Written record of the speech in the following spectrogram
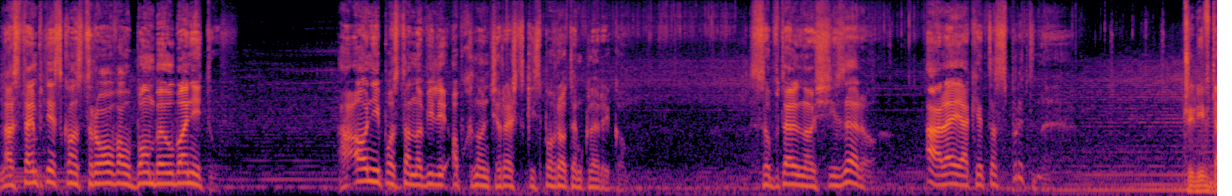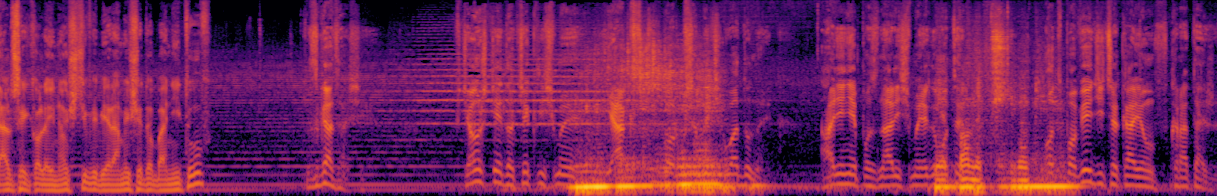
Następnie skonstruował bombę u banitów. A oni postanowili opchnąć resztki z powrotem klerykom. Subtelności zero, ale jakie to sprytne. Czyli w dalszej kolejności wybieramy się do banitów? Zgadza się. Wciąż nie dociekliśmy, jak Skibor przemycił ładunek. Ani nie poznaliśmy jego. Jebany. Odpowiedzi czekają w kraterze.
